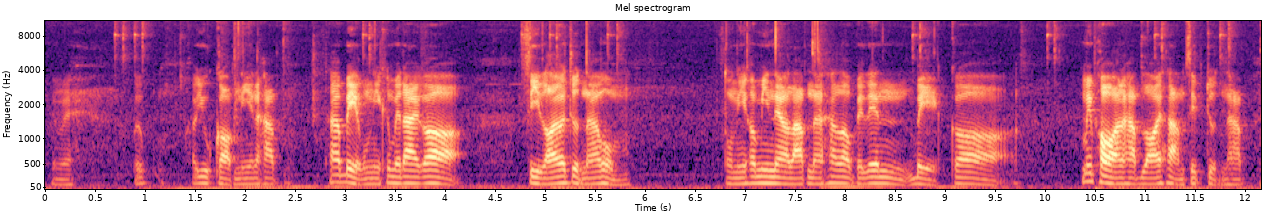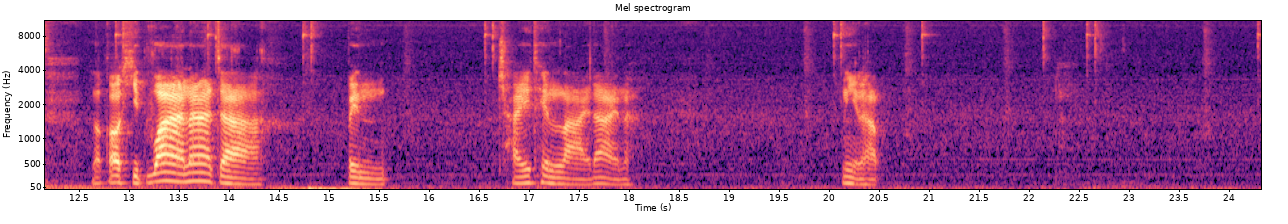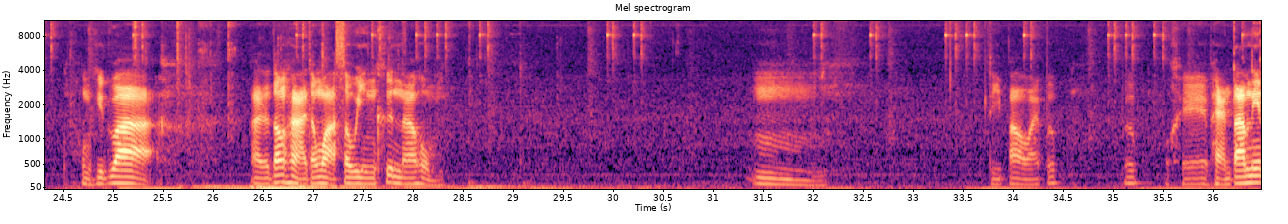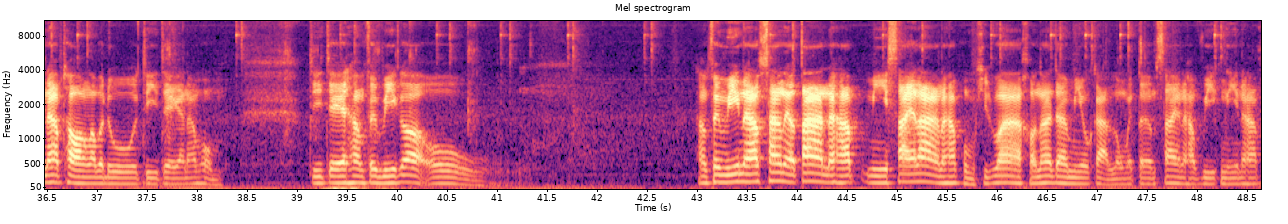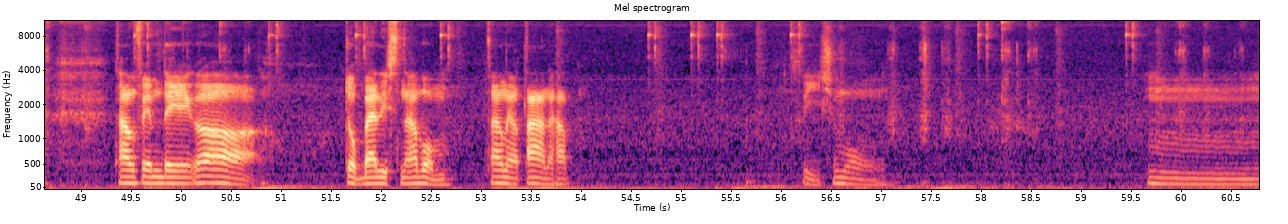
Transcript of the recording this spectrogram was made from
เห็นไหมปุ๊บเขาอยู่กรอบนี้นะครับ ถ้าเบรกตรงนี้ขึ้นไม่ได้ก็ 400กว่าจุดนะครับผม ตรงนี้เขามีแนวรับนะ ถ้าเราไปเล่นเบรกก็ ไม่พอนะครับร้อยสามสิบจุดนะครับ แล้วก็คิดว่าน่าจะเป็นใช้เทนไลน์ได้นะ นี่นะครับ ผมคิดว่า อาจจะต้องหาจังหวะสวิงขึ้นนะผม อืม ตีเป้าไว้ปุ๊บปุ๊บโอเค แผนตามนี้นะครับทองเรามาดู GJ กันนะครั บผม GJ ทำเฟรมวีก็โอ้ทำเฟรมวีนะครับสร้างแนวต้านนะครับ มีไส้ล่างนะครับ ผมคิดว่าเขาน่าจะมีโอกาสลงไปเติมไส้นะครับวีคนี้นะครับทำเฟรมเดย์ก็จบแบริสนะครับผมสร้างแนวต้านนะครับสี่ชั่วโมงอืม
